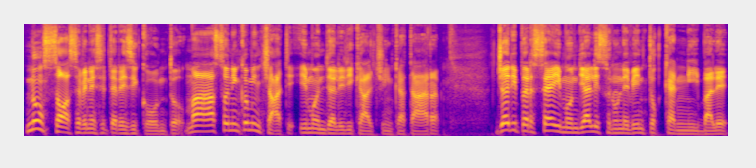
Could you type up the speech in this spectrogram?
Non so se ve ne siete resi conto, ma sono incominciati i mondiali di calcio in Qatar. Già di per sé i mondiali sono un evento cannibale,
